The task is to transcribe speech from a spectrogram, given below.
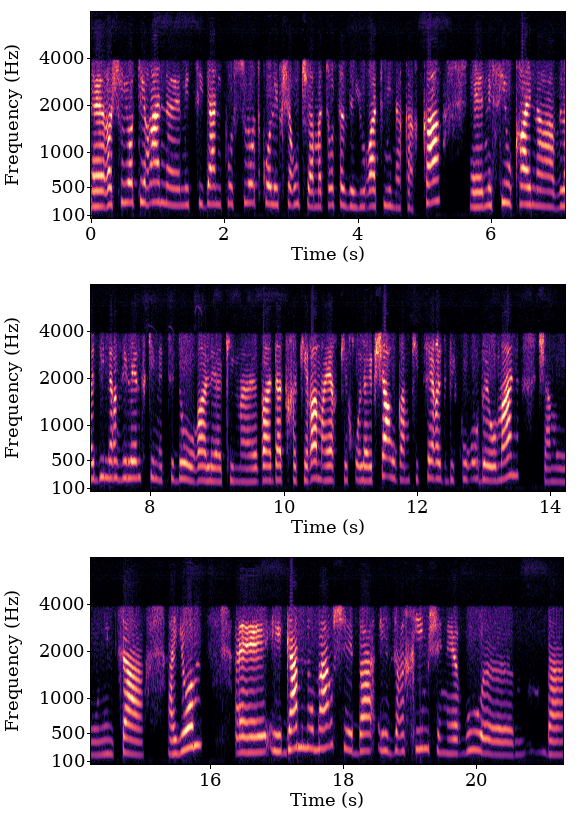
אה, רשויות איראן אה, מצידן פוסלות כל אפשרות שהמטוס הזה יורט מן הקרקע. נשיא אוקראינה ולדימיר זילנסקי מצידו הורה להקים ועדת חקירה מהר ככל האפשר, הוא גם קיצר את ביקורו באומן, שם הוא נמצא היום. אה, גם נאמר שבאזרחים שנהרגו אה,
